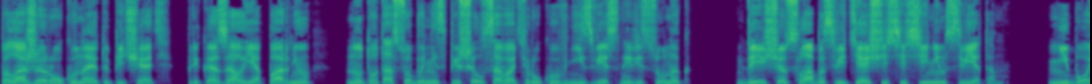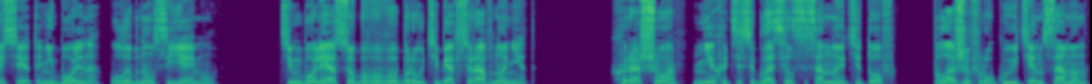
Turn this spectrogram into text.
«Положи руку на эту печать», — приказал я парню, но тот особо не спешил совать руку в неизвестный рисунок, да еще слабо светящийся синим светом. «Не бойся, это не больно», — улыбнулся я ему. «Тем более особого выбора у тебя все равно нет». «Хорошо», — нехотя согласился со мной Титов, положив руку и тем самым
